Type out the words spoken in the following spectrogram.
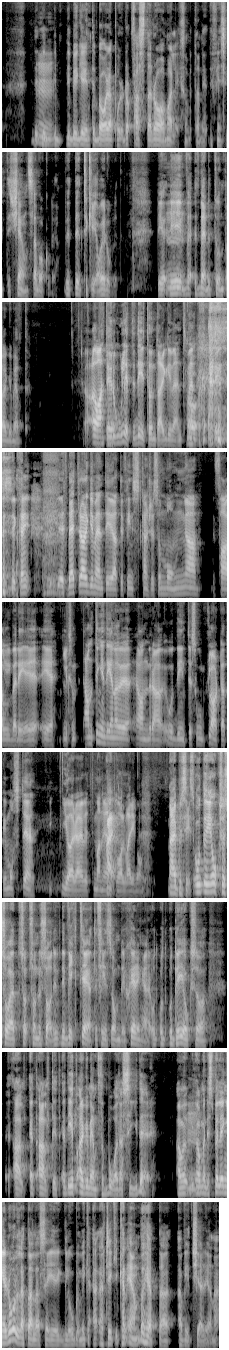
det, mm. det, det, bygger inte bara på fasta ramar, liksom, utan det, det finns lite känsla bakom det. Det, tycker jag är roligt. Det, mm. är ett väldigt tunt argument. Ja, att det är roligt, det är ett tunt argument. Men ja. det, det kan, ett bättre argument är att det finns kanske så många fall där det är, är liksom, antingen det ena eller det andra och det är inte solklart att vi måste göra ett manuellt Nej. val varje gång. Nej, precis. Och det är också så att, som du sa, det, det viktiga är att det finns omdirigeringar. Och, och, och, det är också all, ett, alltid, det är ett argument för båda sidor. Ja men, mm. ja, men det spelar ingen roll att alla säger Globen. artikeln kan ändå heta Avicii Arena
